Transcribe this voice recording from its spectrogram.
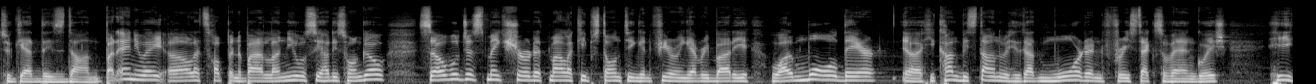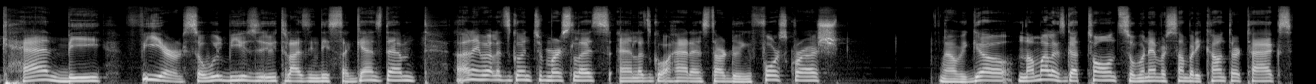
to get this done. But anyway, uh, let's hop in the battle and you will see how this one go. So we'll just make sure that Malak keeps taunting and fearing everybody while Maul there, uh, he can't be stunned, but he's got more than three stacks of anguish he can be feared. So we'll be utilizing this against them. Anyway, let's go into Merciless and let's go ahead and start doing Force Crush. There we go. Now Malak's got taunt, so whenever somebody counterattacks,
